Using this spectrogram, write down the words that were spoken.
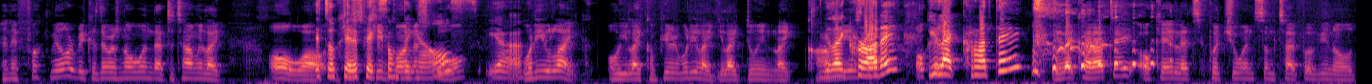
And it fucked me over because there was no one that to tell me like, "Oh, well, it's okay to pick something school. else. Yeah. What do you like? Oh, you like computer? What do you like? You like doing like comedy? You like karate? Okay. You like karate? You like karate? Okay, let's put you in some type of you know,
